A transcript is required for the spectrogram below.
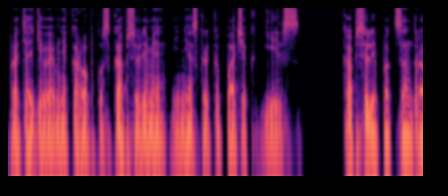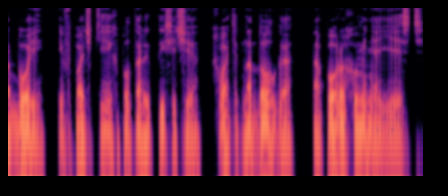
протягивая мне коробку с капсулями и несколько пачек гильз. Капсули под центробой, и в пачке их полторы тысячи. Хватит надолго, а порох у меня есть.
